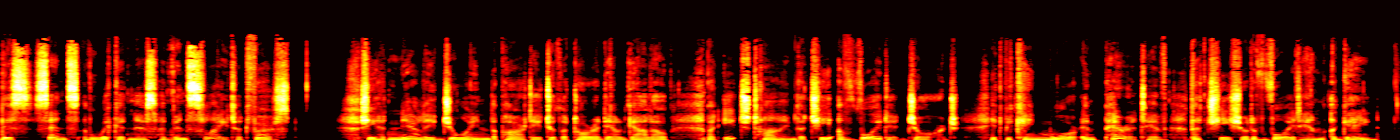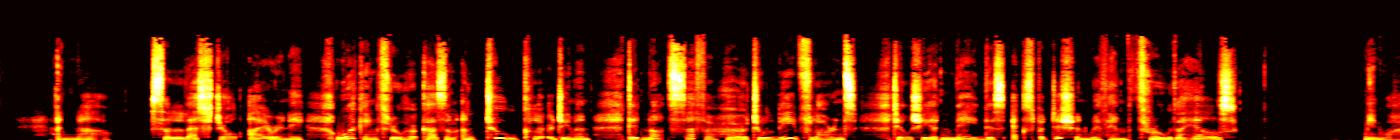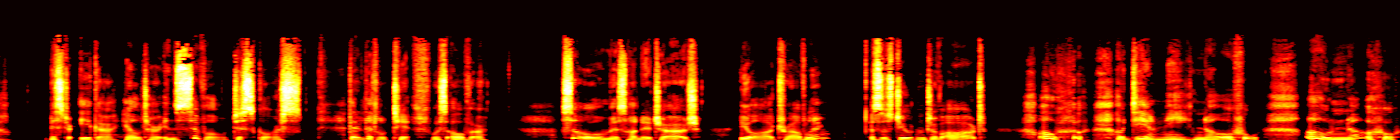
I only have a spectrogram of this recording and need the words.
This sense of wickedness had been slight at first. She had nearly joined the party to the Torre del Gallo, but each time that she avoided George, it became more imperative that she should avoid him again. And now celestial irony working through her cousin and two clergymen did not suffer her to leave Florence till she had made this expedition with him through the hills. Meanwhile, Mr. Eager held her in civil discourse. Their little tiff was over. So, Miss Honeychurch, you are travelling? As a student of art? Oh, oh, dear me, no. Oh, no.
